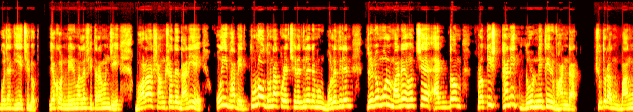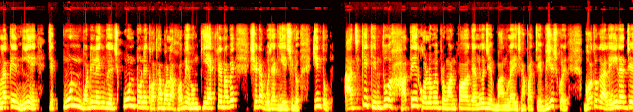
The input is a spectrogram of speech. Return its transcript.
বোঝা গিয়েছিল। যখন নির্মলা সীতারামনজি ভরা সংসদে দাঁড়িয়ে ওইভাবে তুলোধনা করে ছেড়ে দিলেন এবং বলে দিলেন, তৃণমূল মানে হচ্ছে একদম প্রতিষ্ঠানিক দুর্নীতির ভাণ্ডার। সুতরাং বাংলাকে নিয়ে যে কোন বডি ল্যাঙ্গুয়েজ কোন টোনে কথা বলা হবে এবং কি অ্যাকশন হবে, সেটা বোঝা গিয়েছিল। কিন্তু আজকে কিন্তু হাতে কলমে প্রমাণ পাওয়া গেল যে বাংলায় ঝাঁপাচ্ছে বিশেষ করে গতকাল এই রাজ্যে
